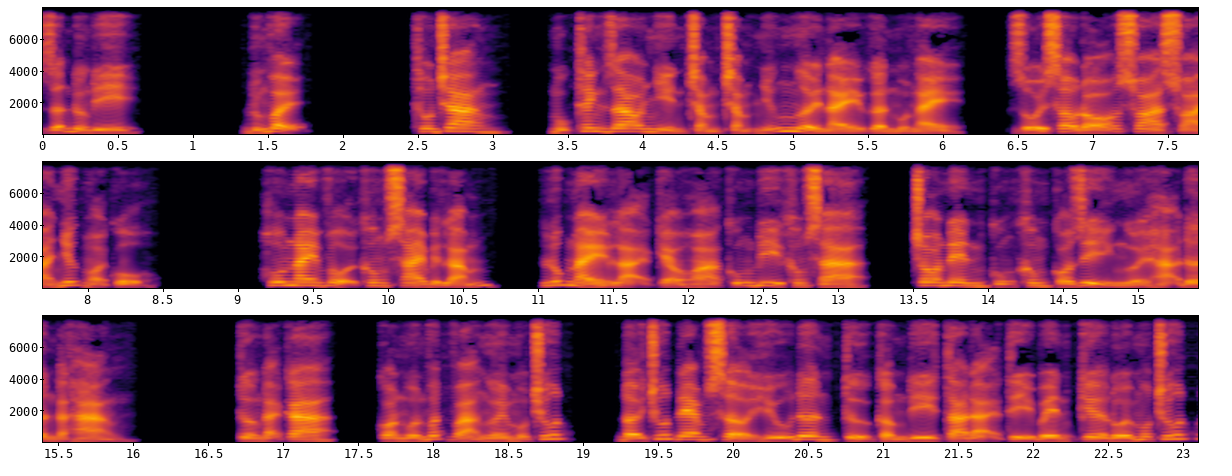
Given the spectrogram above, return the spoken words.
dẫn đường đi. Đúng vậy. Thôn trang, Mục Thanh Giao nhìn chằm chằm những người này gần một ngày, rồi sau đó xoa xoa nhức mỏi cổ. Hôm nay vội không sai biệt lắm, lúc này lại kéo hóa cũng đi không xa, cho nên cũng không có gì người hạ đơn đặt hàng. Tường đại ca, còn muốn vất vả ngươi một chút, đợi chút đem sở hữu đơn tử cầm đi ta đại tỷ bên kia đối một chút,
